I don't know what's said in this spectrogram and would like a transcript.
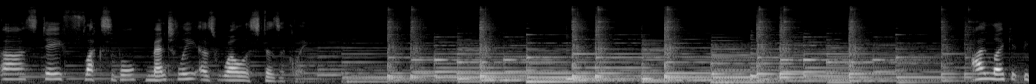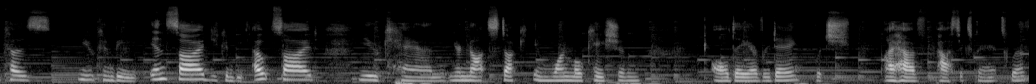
uh, stay flexible mentally as well as physically. I like it because you can be inside, you can be outside, you can, you're not stuck in one location all day, every day, which I have past experience with.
